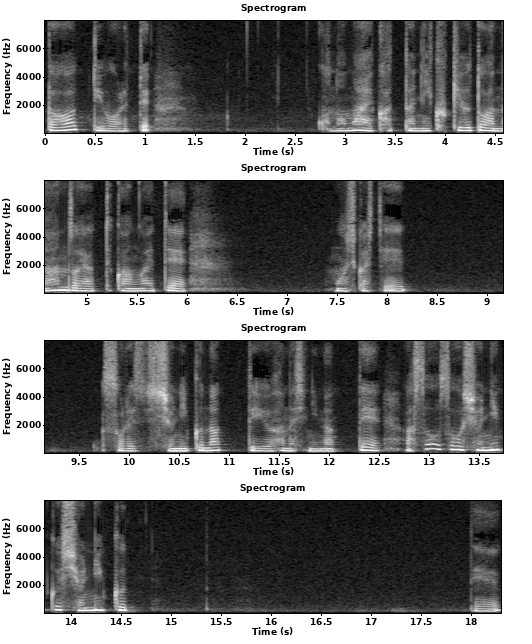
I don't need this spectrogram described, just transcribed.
た?」って言われてこの前買った肉球とは何ぞやって考えてもしかしてそれ主肉なっていう話になってあそうそう主肉主肉ってで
